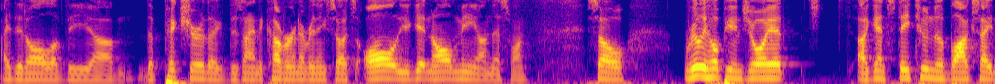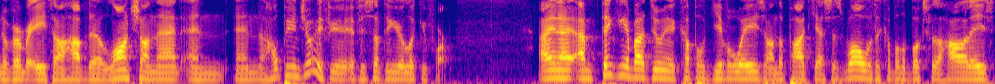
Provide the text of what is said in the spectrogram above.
I did all of the um, the picture, the design, the cover, and everything. So it's all you're getting all me on this one. So really hope you enjoy it again, stay tuned to the blog site. November eighth, I'll have the launch on that, and and I hope you enjoy if you if it's something you're looking for. And I, am thinking about doing a couple of giveaways on the podcast as well with a couple of books for the holidays.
